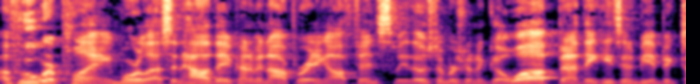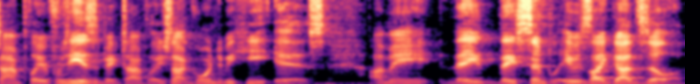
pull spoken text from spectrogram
of who we're playing, more or less, and how they've kind of been operating offensively. Those numbers are going to go up, and I think he's going to be a big time player. For he is a big time player. He's not going to be. He is. I mean, they they simply. It was like Godzilla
